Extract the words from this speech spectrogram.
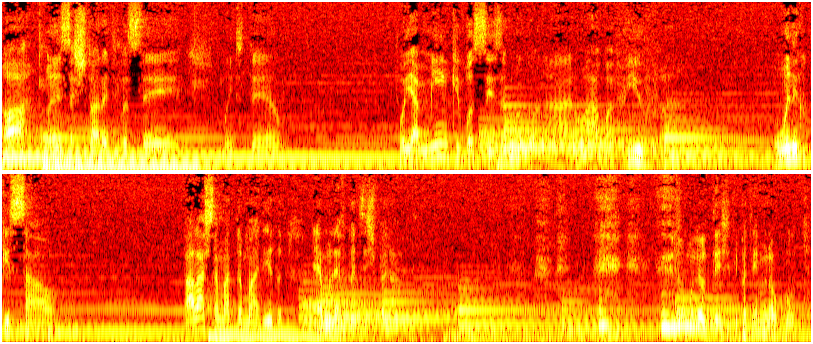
Ó, conheço a história de vocês. Muito tempo. Foi a mim que vocês abandonaram, a água viva. O único que salva. Vai lá chamar teu marido. Aí a mulher ficou desesperada. Vamos ler o texto aqui para terminar o culto.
